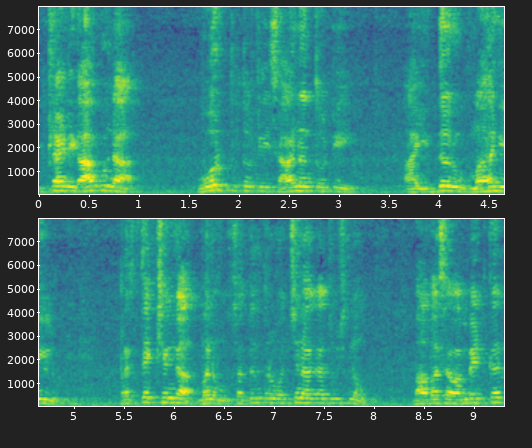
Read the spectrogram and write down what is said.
ఇట్లాంటివి కాకుండా ఓర్పుతోటి సహనంతో ఆ ఇద్దరు మహనీయులు ప్రత్యక్షంగా మనం స్వతంత్రం వచ్చినాక చూసినాం. బాబాసాహెబ్ అంబేద్కర్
